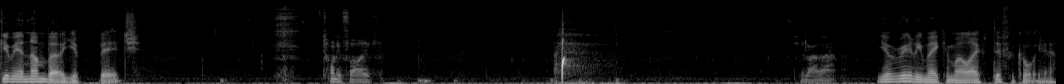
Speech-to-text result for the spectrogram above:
Give me a number, you bitch. 25. Do you like that? You're really making my life difficult here.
